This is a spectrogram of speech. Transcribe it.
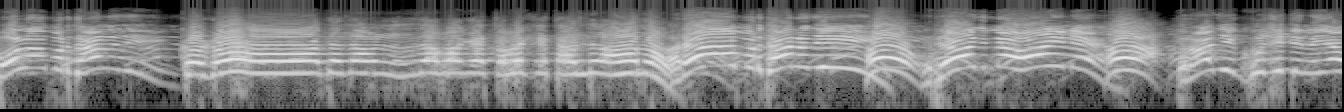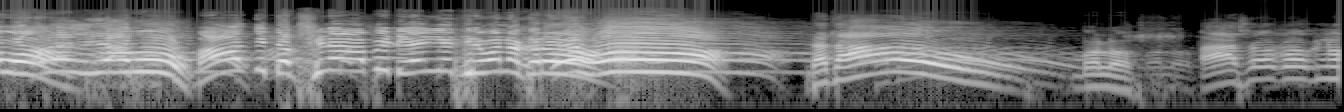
બોલો પ્રધાનજી. તમે કે તાંદર આવો. અરે પ્રધાનજી. રાજ ના હોય ને રાજી ખુશીથી લઈ આવો. લઈ આવું. બાકી દક્ષિણા આપી દે અહીંયાથી રવાના કરો. દાદા બોલો. પાછો કોક નો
